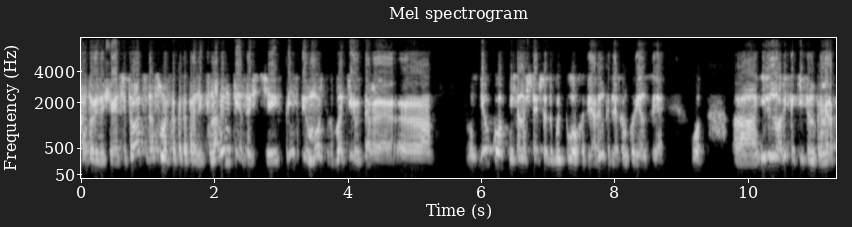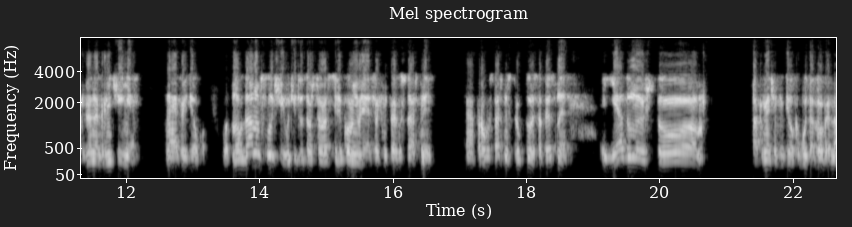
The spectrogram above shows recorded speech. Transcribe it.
которая изучает ситуацию, да, смотрит, как это отразится на рынке. То есть, в принципе, может заблокировать даже э, сделку, если она считает, что это будет плохо для рынка, для конкуренции. Вот. Э, или наложить какие-то, например, определенные ограничения на эту сделку. Вот. Но в данном случае, учитывая то, что Ростелеком является, в общем-то, государственной, э, прогосударственной структурой, соответственно, я думаю, что так иначе эта сделка будет одобрена.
